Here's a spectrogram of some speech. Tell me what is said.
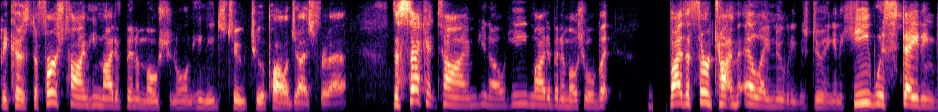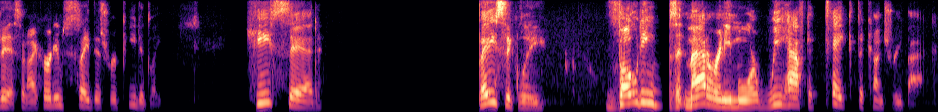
Because the first time he might have been emotional and he needs to to apologize for that. The second time, you know, he might have been emotional, but by the third time, LA knew what he was doing. And he was stating this, and I heard him say this repeatedly he said basically voting doesn't matter anymore. We have to take the country back.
